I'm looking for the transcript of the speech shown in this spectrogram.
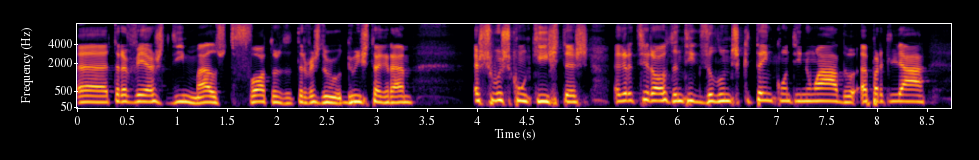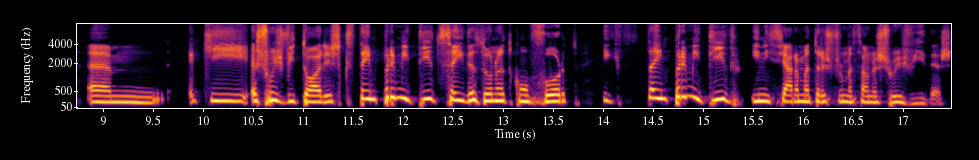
ah, através de e-mails, de fotos, através do, do Instagram, as suas conquistas. Agradecer aos antigos alunos que têm continuado a partilhar ahm, aqui as suas vitórias, que se têm permitido sair da zona de conforto e que se têm permitido iniciar uma transformação nas suas vidas.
